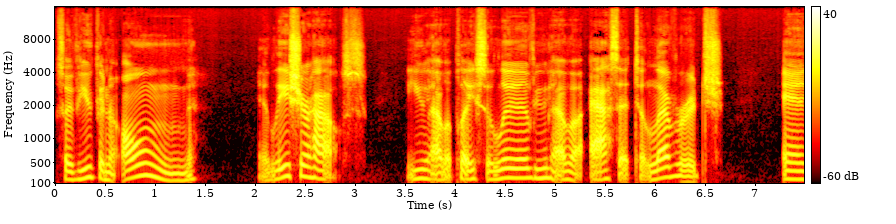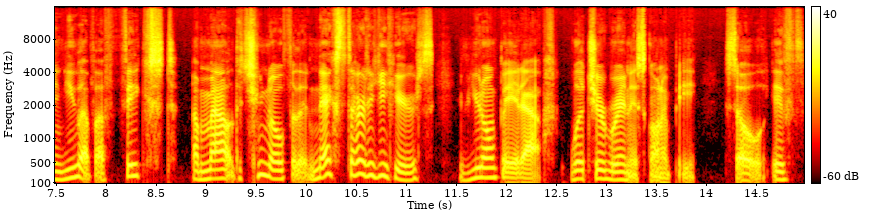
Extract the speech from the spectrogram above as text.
So if you can own at least your house, you have a place to live, you have an asset to leverage, and you have a fixed amount that you know for the next 30 years, if you don't pay it out, what your rent is going to be. So if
